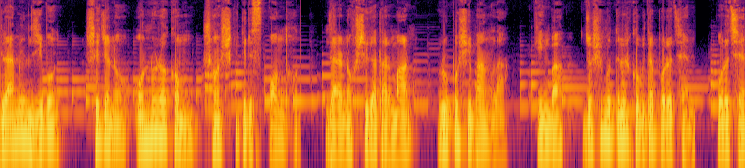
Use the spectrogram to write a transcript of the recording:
গ্রামীণ জীবন, সে যেন অন্যরকম সংস্কৃতির স্পন্দন, যারা নকশিকাতার মাঠ রূপসী বাংলা কিংবা জসীমুদ্দিনের কবিতা পড়েছেন পড়েছেন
